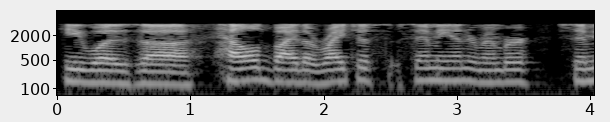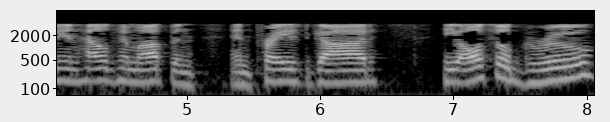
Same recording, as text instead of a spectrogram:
he was uh, held by the righteous Simeon. Remember, Simeon held him up and, and praised God. He also grew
